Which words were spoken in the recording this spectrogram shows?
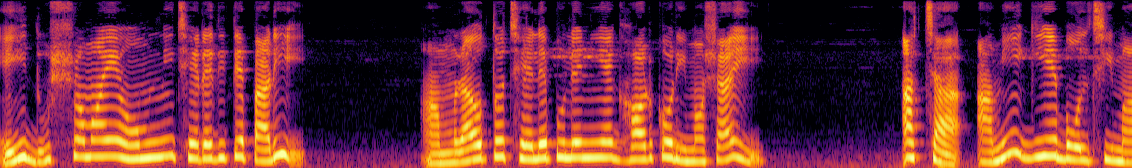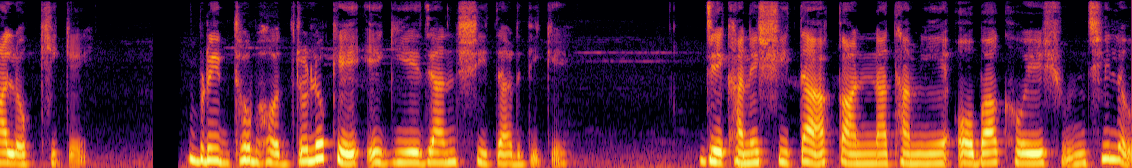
এই দুঃসময়ে অমনি ছেড়ে দিতে পারি? আমরাও তো ছেলে পুলে নিয়ে ঘর করি, মশাই। আচ্ছা আমি গিয়ে বলছি মা লক্ষ্মীকে। বৃদ্ধ ভদ্রলোকে এগিয়ে যান সীতার দিকে। যেখানে সীতা কান্না থামিয়ে অবাক হয়ে শুনছিল,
